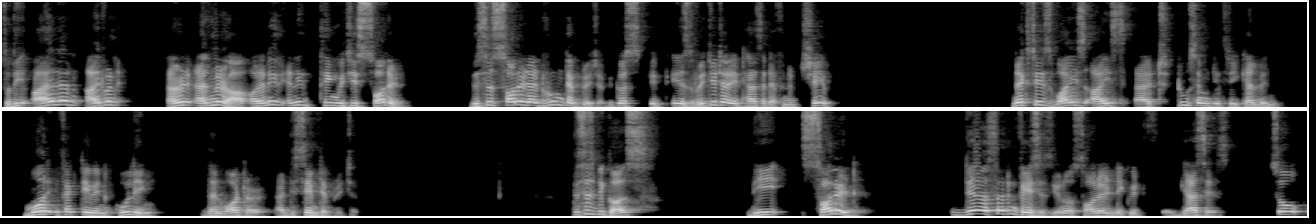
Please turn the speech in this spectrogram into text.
So the iron iron almirah or any anything which is solid this is solid at room temperature because it is rigid and it has a definite shape Next is why is ice at 273 Kelvin more effective in cooling than water at the same temperature? This is because the solid, there are certain phases, you know, solid, liquid, gases. So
